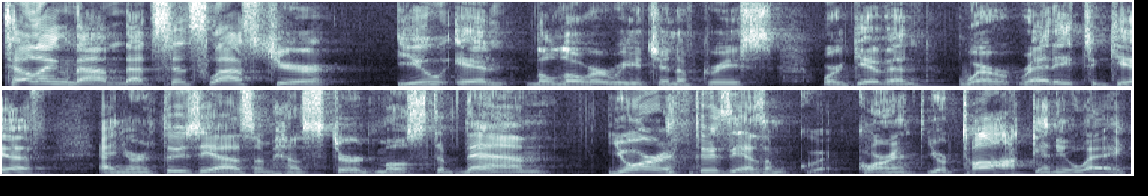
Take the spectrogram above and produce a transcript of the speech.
Telling them that since last year, you in the lower region of Greece were given, were ready to give, and your enthusiasm has stirred most of them your enthusiasm, Corinth, your talk anyway,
